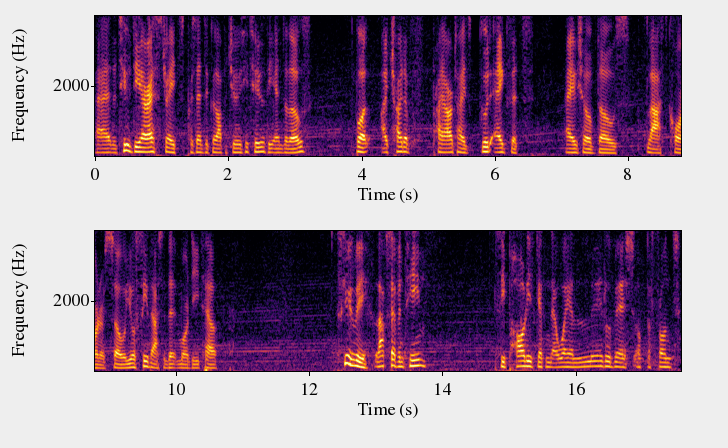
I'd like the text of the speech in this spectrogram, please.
Uh, the two DRS straights present a good opportunity too, the end of those. But I try to prioritise good exits out of those last corners, so you'll see that in a bit more detail. Excuse me, lap 17. See, Paudie's getting their way a little bit up the front.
